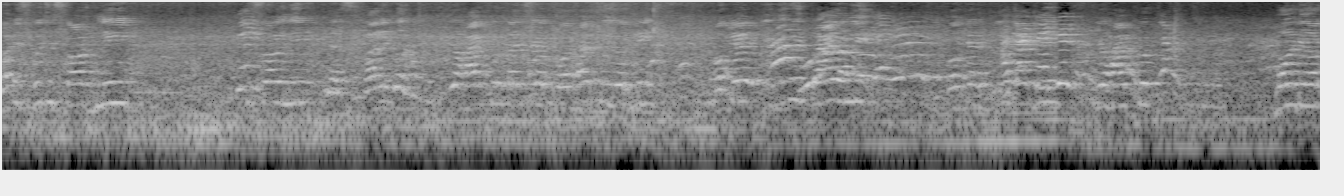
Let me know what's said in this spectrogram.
What is which is called knee? This one knee. Yes, very good. You have to touch your forehead to your knee. Okay? You will try only. Okay? Look at me. You have to hold your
